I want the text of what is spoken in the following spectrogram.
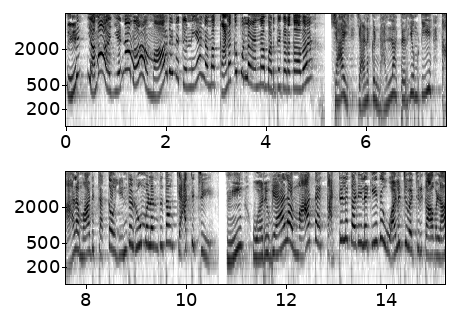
ஏய், ஏம்மா, என்னம்மா? மாடுன்னு சொன்னீங்க நம்ம கணக்கு புள்ள என்ன படுத்து கிடக்காவ? யாய் எனக்கு நல்லா தெரியும் டி காள மாடு சத்தம் இந்த ரூம்ல இருந்து தான் கேட்டுச்சு. ம், ஒருவேளை மாட்டை கட்டிலுக்கு அடியில கீது ஒழிச்சு வச்சிருக்காவளா?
